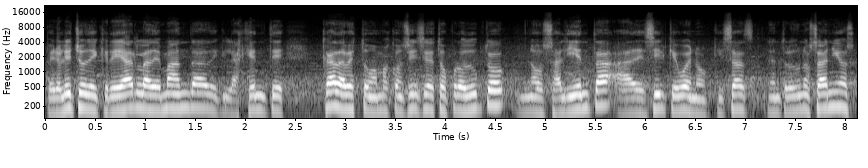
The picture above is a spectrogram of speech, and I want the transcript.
Pero el hecho de crear la demanda, de que la gente cada vez toma más conciencia de estos productos, nos alienta a decir que, bueno, quizás dentro de unos años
